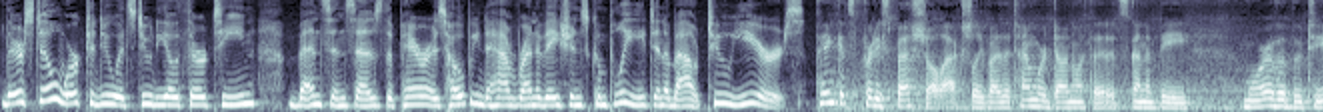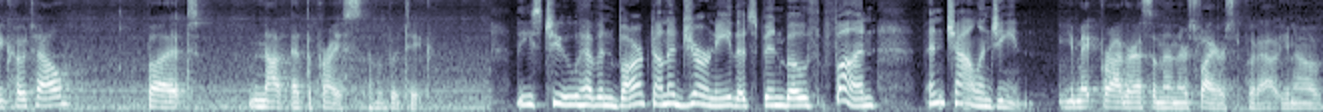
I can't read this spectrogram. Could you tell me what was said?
There's still work to do at Studio 13. Benson says the pair is hoping to have renovations complete in about two years. I think it's pretty special, actually. By the time we're done with it, it's going to be more of a boutique hotel, but not at the price of a boutique. These two have embarked on a journey that's been both fun and challenging. You make progress and then there's fires to put out, you know,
